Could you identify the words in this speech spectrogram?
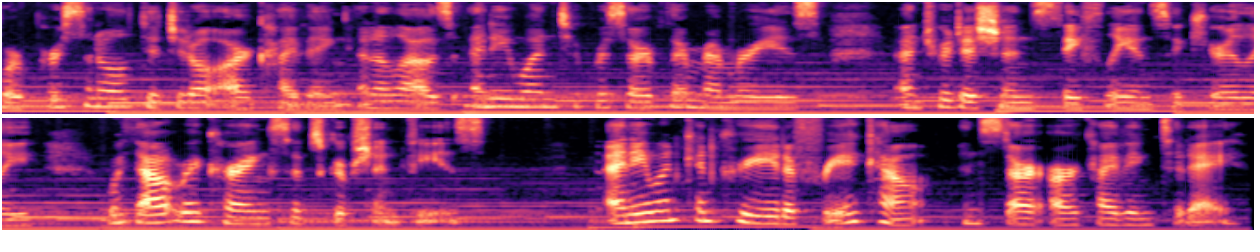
for personal digital archiving and allows anyone to preserve their memories and traditions safely and securely without recurring subscription fees. Anyone can create a free account and start archiving today.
